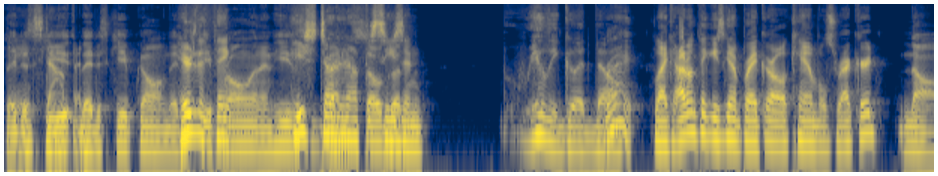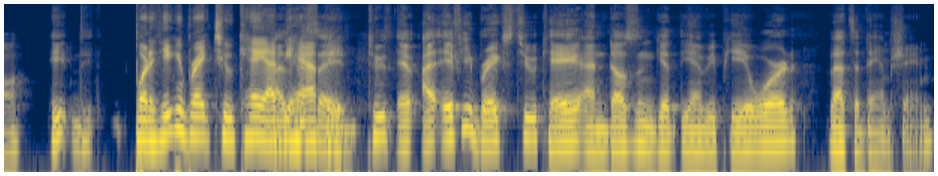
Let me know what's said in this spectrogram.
they He just keep, they just keep going. They Here's just the thing. rolling, and he's he started out the so good. season really good though. Right. Like I don't think he's gonna break Earl Campbell's record, No, he but if he can break 2K, I I'd be happy. say, two, if, if he breaks 2K and doesn't get the MVP award, that's a damn shame.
